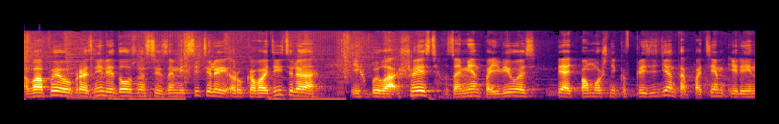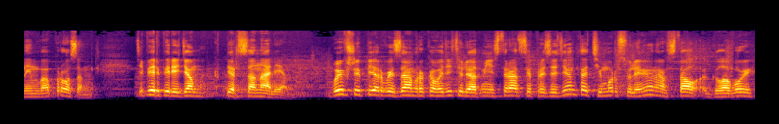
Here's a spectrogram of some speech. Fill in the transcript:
В АП упразднили должности заместителей руководителя. Их было 6, взамен появилось 5 помощников президента по тем или иным вопросам. Теперь перейдем к персоналиям. Бывший первый зам руководителя администрации президента Тимур Сулейменов стал главой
